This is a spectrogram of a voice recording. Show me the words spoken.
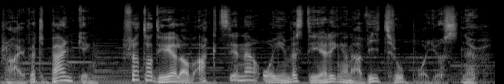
privatebanking för att ta del av aktierna och investeringarna vi tror på just nu.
